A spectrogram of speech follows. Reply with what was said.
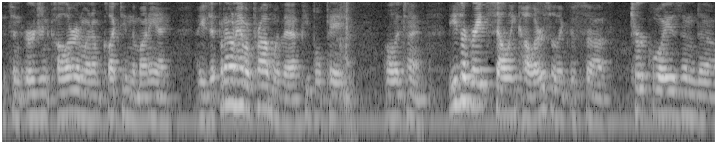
it's an urgent color, and when I'm collecting the money, I Use it, but I don't have a problem with that. People pay all the time. These are great selling colors, like this uh, turquoise and uh,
